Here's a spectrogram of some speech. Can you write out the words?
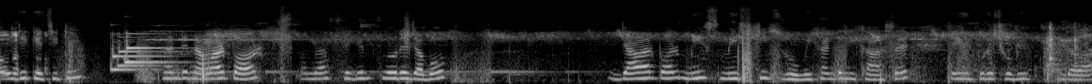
এই. যে কেচিটি এখানটা নেওয়ার পর আমরা সেকেন্ড ফ্লোরে যাব। যাওয়ার পর মিস মিষ্টিস রুম এখানটা লেখা আছে, এই উপরে ছবি দেওয়া।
